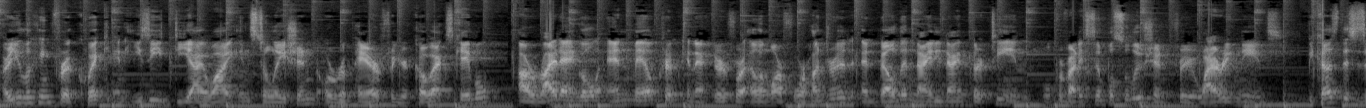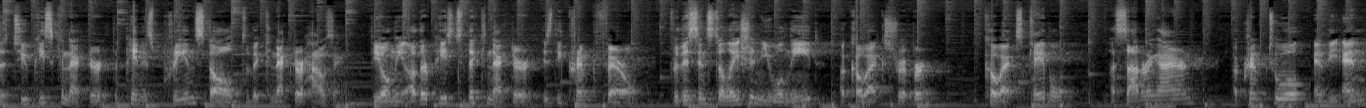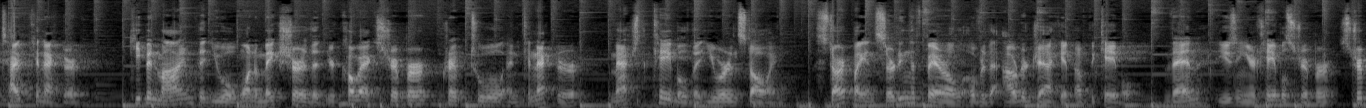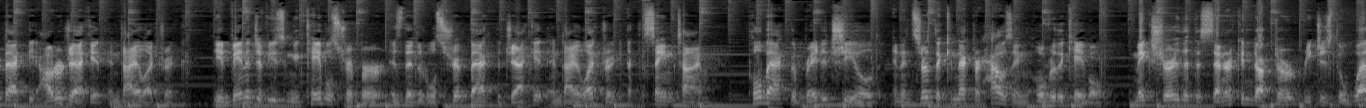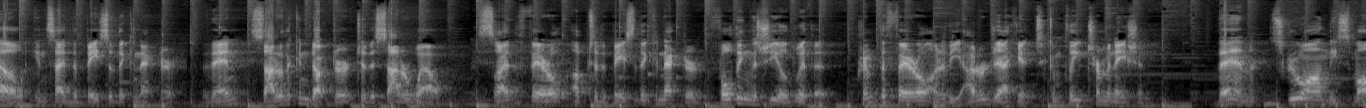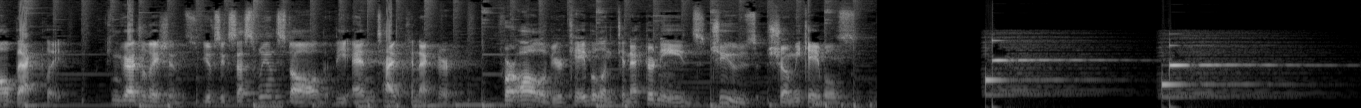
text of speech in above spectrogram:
Are you looking for a quick and easy DIY installation or repair for your coax cable? Our right angle N male crimp connector for LMR 400 and Belden 9913 will provide a simple solution for your wiring needs. Because this is a two-piece connector, the pin is pre-installed to the connector housing. The only other piece to the connector is the crimp ferrule. For this installation you will need a coax stripper, coax cable, a soldering iron, a crimp tool, and the N-type connector. Keep in mind that you will want to make sure that your coax stripper, crimp tool, and connector match the cable that you are installing. Start by inserting the ferrule over the outer jacket of the cable. Then, using your cable stripper, strip back the outer jacket and dielectric. The advantage of using a cable stripper is that it will strip back the jacket and dielectric at the same time. Pull back the braided shield and insert the connector housing over the cable. Make sure that the center conductor reaches the well inside the base of the connector. Then solder the conductor to the solder well. Slide the ferrule up to the base of the connector, folding the shield with it. Crimp the ferrule under the outer jacket to complete termination. Then screw on the small backplate. Congratulations, you have successfully installed the N-type connector. For all of your cable and connector needs, choose Show Me Cables.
